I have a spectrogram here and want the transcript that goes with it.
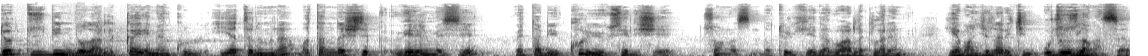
400 bin dolarlık gayrimenkul yatırımına vatandaşlık verilmesi ve tabii kur yükselişi sonrasında Türkiye'de varlıkların yabancılar için ucuzlaması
